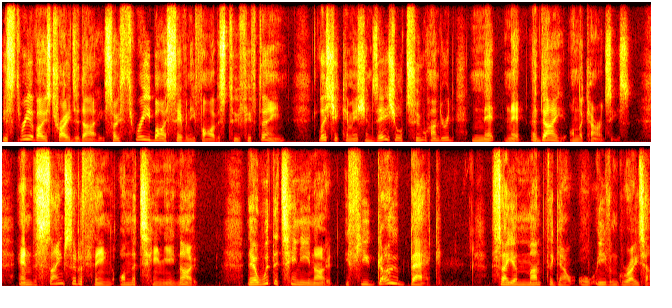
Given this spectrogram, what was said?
is three of those trades a day. So 3 by 75 is 215 less your commissions. There's your 200 net net a day on the currencies. And the same sort of thing on the 10-year note. Now with the 10-year note if you go back say a month ago or even greater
